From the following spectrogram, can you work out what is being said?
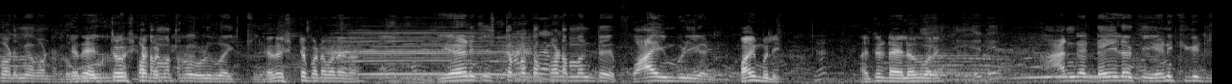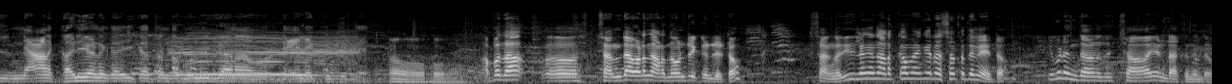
പടമേ കണ്ടിട്ടുണ്ട് ഏറ്റവും പടം ഇഷ്ടപ്പെട്ട- മാത്രമേ ഒഴിവാക്കില്ല ഇഷ്ടപ്പെട്ട പടം ഏതാ? എനിക്ക് ഇഷ്ടപ്പെട്ട പടം വന്നിട്ട് പായമ്പുളിയാണ് പായമ്പുലി അതിന്റെ ഡയലോഗ് പറയും. ഇത് അതിന്റെ ഡയലോഗ് എനിക്ക് കിട്ടില്ല ഞാൻ കളിയാണ് കഴിക്കാത്ത മുന്നിലാണ് ഒരു ഡയലോഗ് കിട്ടില്ല ഓ ദാ ചന്ത അവിടെ നടന്നുകൊണ്ടിരിക്കുന്നുണ്ട് കേട്ടോ. സംഗതി ഇതിലങ്ങനെ നടക്കാൻ ഭയങ്കര രസമൊക്കെ തന്നെ കേട്ടോ. ഇവിടെ എന്താണിത്? ചായ ഉണ്ടാക്കുന്നുണ്ടോ?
